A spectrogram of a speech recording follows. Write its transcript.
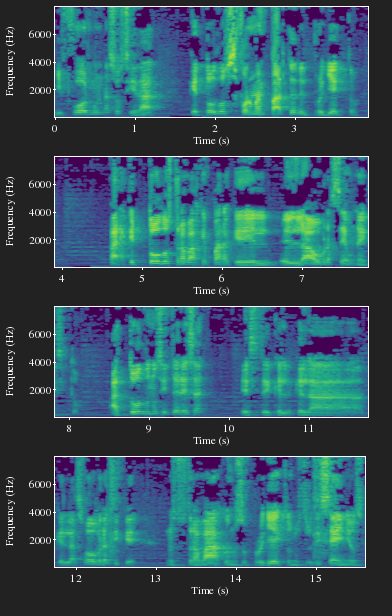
y forme una sociedad, que todos forman parte del proyecto, para que todos trabajen para que la obra sea un éxito. A todos nos interesa este, que, que, la, que las obras y que nuestros trabajos, nuestros proyectos, nuestros diseños,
